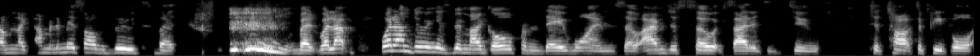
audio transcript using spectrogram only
I'm like I'm gonna miss all the boots but but what I'm what I'm doing has been my goal from day one. So I'm just so excited to to to talk to people,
